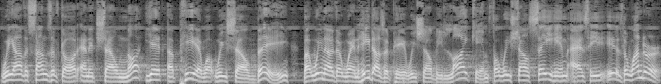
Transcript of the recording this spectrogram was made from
We are the sons of God, and it shall not yet appear what we shall be, but we know that when he does appear, we shall be like him, for we shall see him as he is. The wonder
